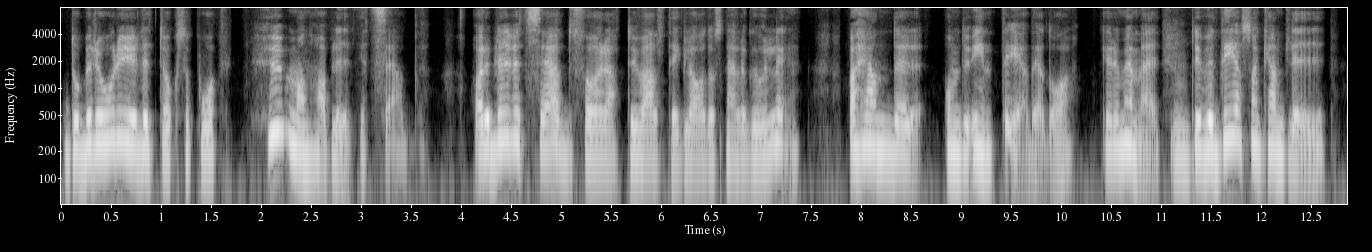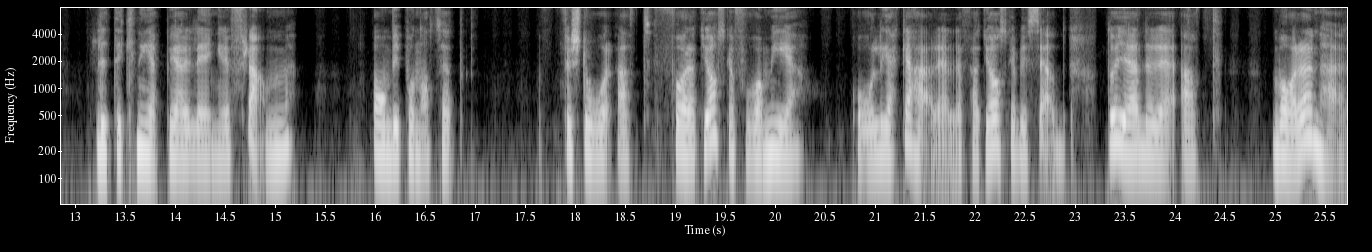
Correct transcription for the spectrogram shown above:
då beror det ju lite också på hur man har blivit sedd. Har du blivit sedd för att du alltid är glad och snäll och gullig? Vad händer om du inte är det då? Är du med mig? Mm. Det är väl det som kan bli lite knepigare längre fram. Om vi på något sätt förstår att för att jag ska få vara med och leka här eller för att jag ska bli sedd, då gäller det att vara den här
